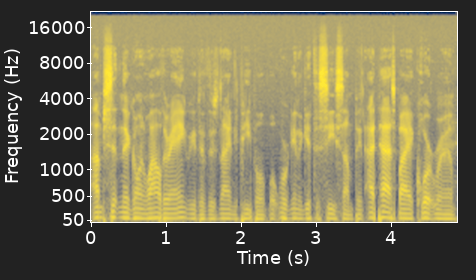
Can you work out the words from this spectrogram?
I'm sitting there going, "Wow, they're angry that there's 90 people, but we're going to get to see something." I pass by a courtroom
